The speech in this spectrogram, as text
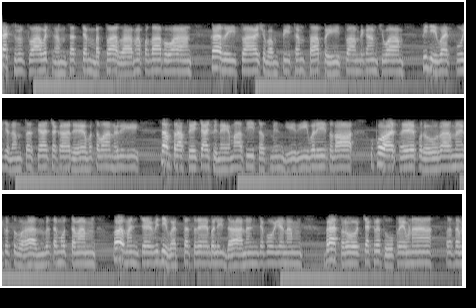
तच्छ्रुत्वा वचनं सत्यं मत्वा रामप्रदापवान् कारयित्वा शुभं पीठं स्थापयित्वाम्बिकां शिवां विधिवत् पूजनं तस्या चकार सम्प्राप्ते चाश्विने मासि तस्मिन् गिरिवरे तदा उपवासे पुरो राम कृतवान् व्रतमुत्तमम्। मञ्च विधिवत् तत्र बलिदानं च पूजनम्। भ्रातरो चक्रतु प्रेम्णा प्रथम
